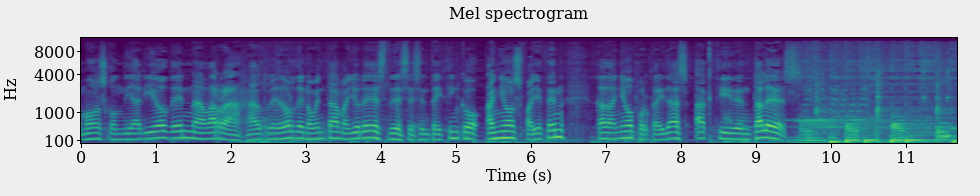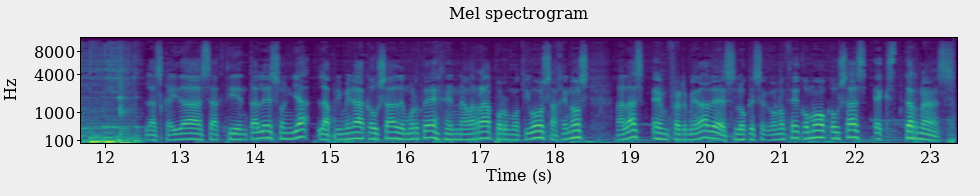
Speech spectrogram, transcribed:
Vamos con diario de Navarra. Alrededor de 90 mayores de 65 años fallecen cada año por caídas accidentales. Las caídas accidentales son ya la primera causa de muerte en Navarra por motivos ajenos a las enfermedades, lo que se conoce como causas externas.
